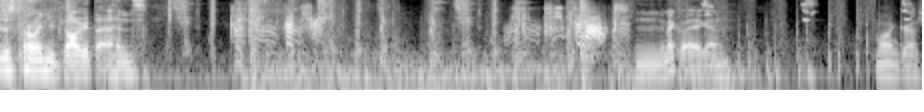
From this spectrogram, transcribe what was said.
just throwing you dog at the end. Mm, they might go A again. Come on, garage.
